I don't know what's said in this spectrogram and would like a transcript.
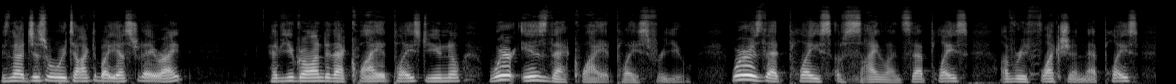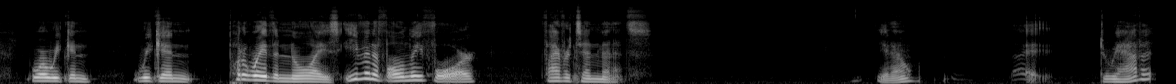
Isn't that just what we talked about yesterday, right? Have you gone to that quiet place? Do you know where is that quiet place for you? Where is that place of silence, that place of reflection, that place where we can we can put away the noise, even if only for five or ten minutes? You know, do we have it?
